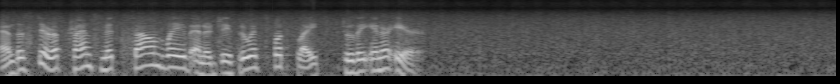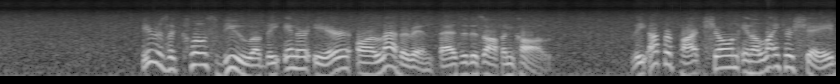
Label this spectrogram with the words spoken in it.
and the stirrup transmits sound wave energy through its footplate to the inner ear. Is a close view of the inner ear, or labyrinth, as it is often called. The upper part, shown in a lighter shade,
